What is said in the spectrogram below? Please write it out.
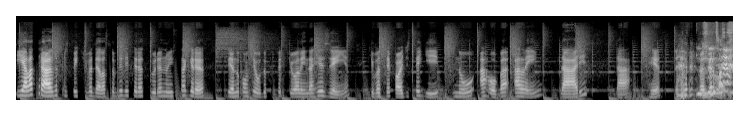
E ela traz a perspectiva dela sobre literatura no Instagram, criando conteúdo para o perfil Além da Resenha, que você pode seguir no arroba além dares, da res, underline.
